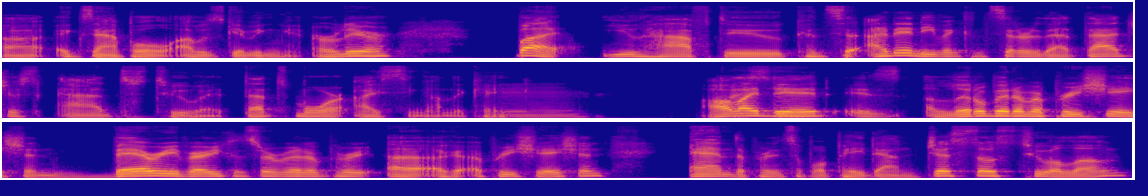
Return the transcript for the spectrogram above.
uh, example I was giving earlier, but you have to consider. I didn't even consider that. That just adds to it. That's more icing on the cake. Mm. All I I, did is a little bit of appreciation, very, very conservative uh, appreciation, and the principal pay down. Just those two alone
